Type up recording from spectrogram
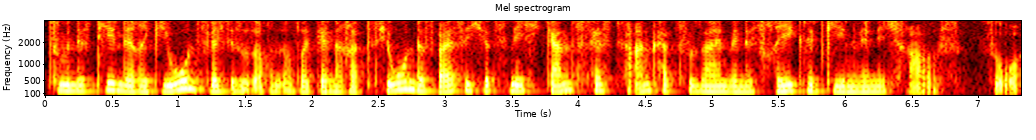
zumindest hier in der Region, vielleicht ist es auch in unserer Generation, das weiß ich jetzt nicht, ganz fest verankert zu sein, wenn es regnet, gehen wir nicht raus. So,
